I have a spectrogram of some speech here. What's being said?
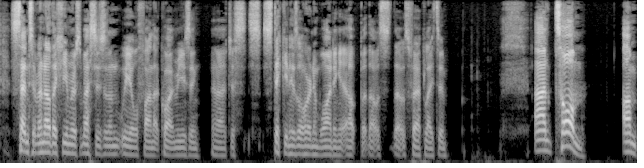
sent him another humorous message. And we all found that quite amusing, uh, just sticking his oar in and winding it up. But that was, that was fair play to him. And Tom, I'm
